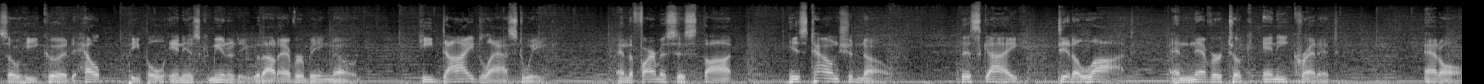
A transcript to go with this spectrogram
so he could help people in his community without ever being known. He died last week, and the pharmacist thought his town should know. This guy did a lot and never took any credit at all.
